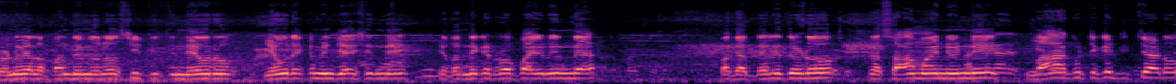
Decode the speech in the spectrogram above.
రెండు వేల పంతొమ్మిదిలో సీట్ ఇచ్చింది ఎవరు? ఎవరు రికమెండ్ చేసింది? ఇతని దగ్గర రూపాయి ఉన్నిందా ఒక దళితుడు ఒక సామాన్యుడిని నాకు టికెట్ ఇచ్చాడు.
